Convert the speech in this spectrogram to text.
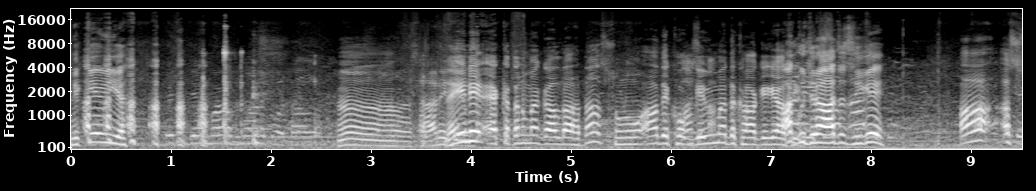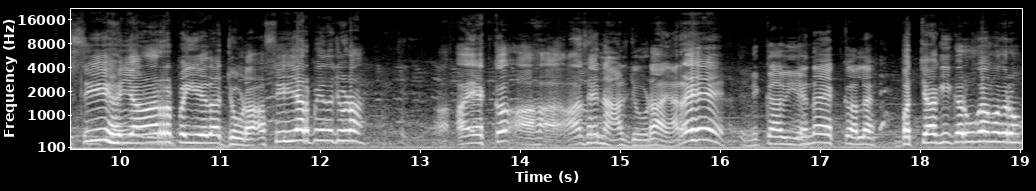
ਨਿੱਕੇ ਵੀ ਆ। ਹਾਂ। ਨਹੀਂ ਨਹੀਂ ਇੱਕ ਤੈਨੂੰ ਮੈਂ ਗੱਲ ਦੱਸਦਾ ਸੁਣੋ ਆ ਦੇਖੋ ਅੱਗੇ ਵੀ ਮੈਂ ਦਿਖਾ ਕੇ ਗਿਆ ਆ ਸੀ। ਗੁਜਰਾਤ 'ਚ ਸੀਗੇ। ਆ 80000 ਰੁਪਏ ਦਾ ਜੋੜਾ 80000 ਰੁਪਏ ਦਾ ਜੋੜਾ? ਆ- ਆ ਇੱਕ ਆਹ ਆਸੇ ਨਾਲ ਜੋੜਾ ਯਾਰ ਇਹ। ਨਿੱਕਾ ਵੀ ਆ। ਕਹਿੰਦਾ ਇੱਕ ਲੈ ਬੱਚਾ ਕੀ ਕਰੂਗਾ ਮਗਰੋਂ?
